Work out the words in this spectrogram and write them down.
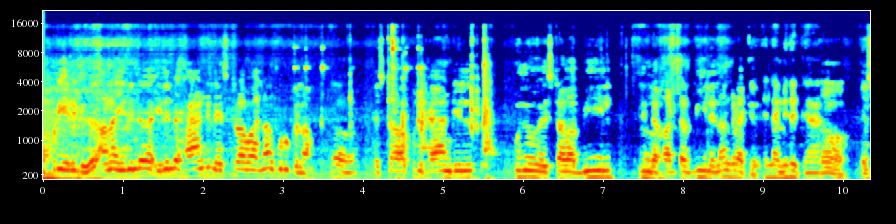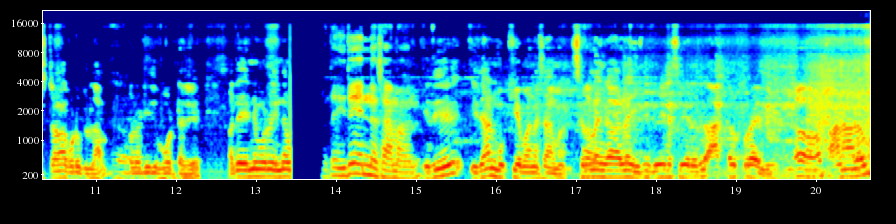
அப்படியே இருக்குது. ஆனா இதுண்ட இதுண்ட ஹேண்டில் எக்ஸ்ட்ராவா எல்லாம் கொடுக்கலாம். எக்ஸ்ட்ரா புது ஹேண்டில் புது எக்ஸ்ட்ராவா பீல் இந்த ஹட்டர் பீல் எல்லாம் கிடக்கு. எல்லாமே இருக்கு ஓ எக்ஸ்ட்ராவா கொடுக்கலாம். ஆல்ரெடி இது போட்டது. மற்ற இன்னும் ஒரு இந்த இது என்ன சாமான்? இது இதான் முக்கியமான சாமான். ஸ்ரீலங்காவில் இது வேலை செய்யறது ஆக்கள் குறைவு. ஆனாலும்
